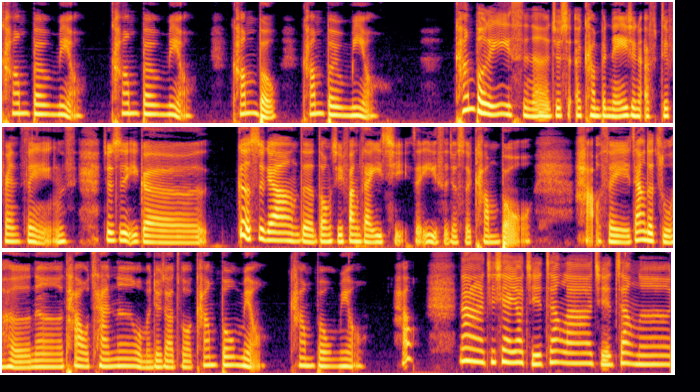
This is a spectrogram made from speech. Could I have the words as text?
combo meal，combo meal，combo，combo meal。combo 的意思呢，就是 a combination of different things，就是一个。各式各样的东西放在一起的意思就是 combo。好，所以这样的组合呢，套餐呢，我们就叫做 combo meal。combo meal。好，那接下来要结账啦。结账呢，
